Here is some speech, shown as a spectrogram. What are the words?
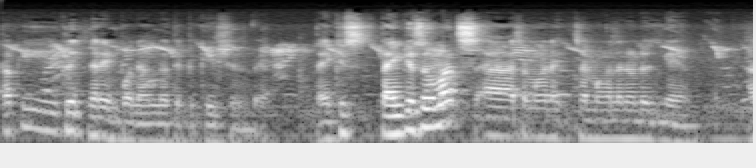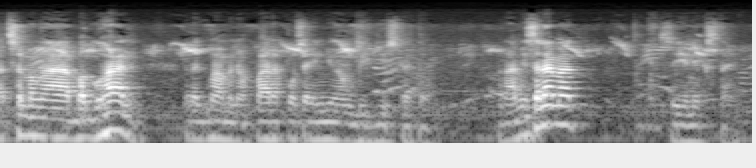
paki-click na rin po ng notification bell. Thank you thank you so much ah, sa mga sa mga nanonood ngayon at sa mga baguhan na nagmamanak para po sa inyo ang videos na to. Maraming salamat. See you next time.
